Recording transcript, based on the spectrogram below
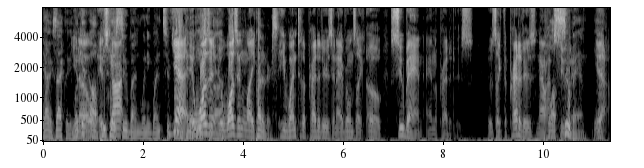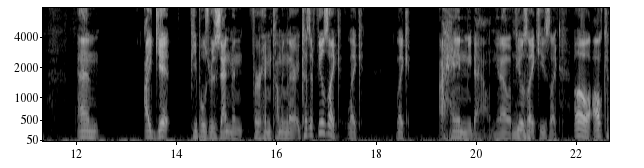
Yeah, exactly. You Look know, at uh, PK not- Subban when he went to Yeah, it wasn't it wasn't like Predators. He went to the Predators and everyone's like, "Oh, Subban and the Predators." It was like the Predators now Plus have Subban. Subban, Yeah. yeah. And I get people's resentment for him coming there cuz it feels like like like a hand me down, you know? It feels Mm-hmm. like he's like, "Oh, I'll c-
